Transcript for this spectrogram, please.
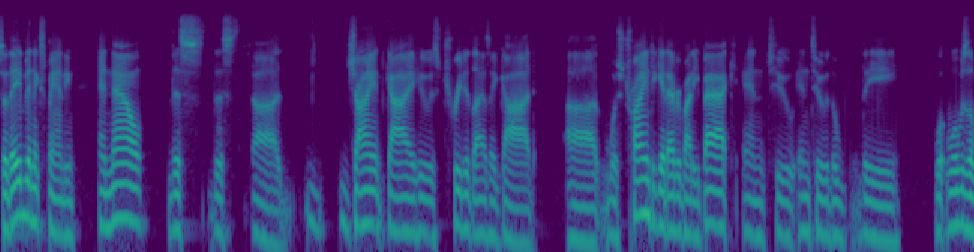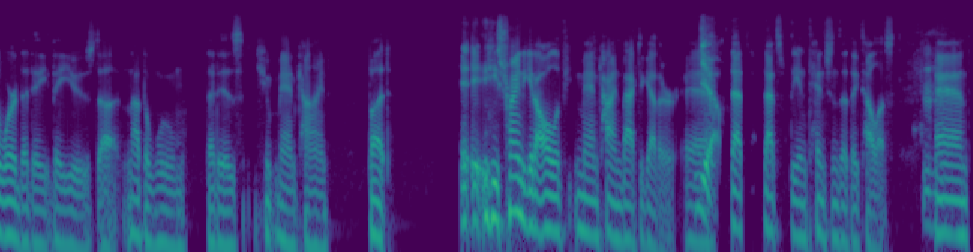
So they've been expanding, and now this this uh, giant guy who is treated as a god uh, was trying to get everybody back and to into the the what, what was the word that they they used? Uh, not the womb that is mankind, but it, it, he's trying to get all of mankind back together. And Yeah. that's that's the intentions that they tell us Mhm. and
